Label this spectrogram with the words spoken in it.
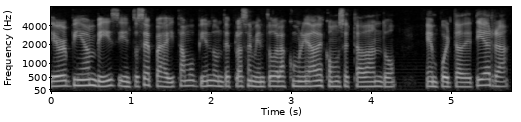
Airbnbs. Y entonces, pues ahí estamos viendo un desplazamiento de las comunidades, como se está dando en Puerta de Tierra,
